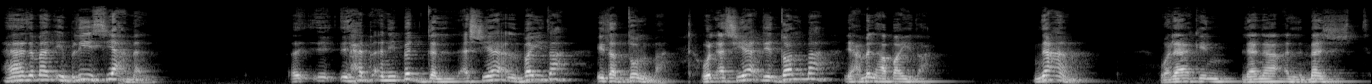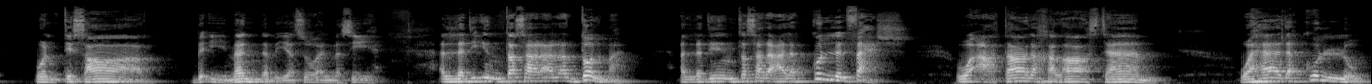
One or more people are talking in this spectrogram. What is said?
هذا ما الإبليس يعمل. يحب أن يبدل الأشياء البيضة إلى الظلمة والأشياء للظلمة يعملها بيضة. نعم ولكن لنا المجد والانتصار بإيماننا بيسوع المسيح الذي انتصر على الظلمة الذي انتصر على كل الفحش وأعطانا خلاص تام. وهذا كله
